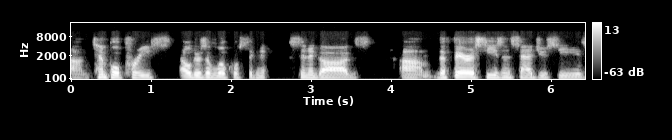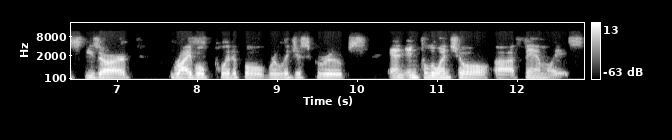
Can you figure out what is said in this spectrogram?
um, temple priests, elders of local synagogues, um, the Pharisees and Sadducees. These are rival political religious groups and influential uh, families.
